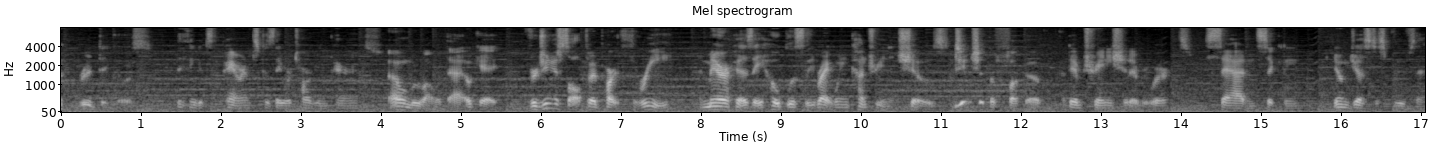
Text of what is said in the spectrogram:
Ridiculous. They think it's the parents because they were targeting parents. Oh, I will move on with that. Okay. Virginia Salt Thread Part 3. America is a hopelessly right wing country and it shows. Dude, shut the fuck up. Goddamn tranny shit everywhere. It's sad and sickening. Young Justice proves that.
